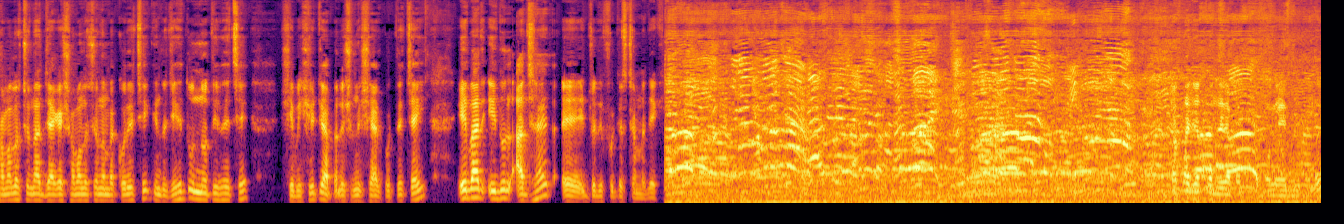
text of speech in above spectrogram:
সমালোচনার জায়গায় সমালোচনা আমরা করেছি, কিন্তু যেহেতু উন্নতি হয়েছে সে বিষয়টি আপনাদের সঙ্গে শেয়ার করতে চাই। এবার ঈদুল আজহার এ, যদি ফুটেজটা আমরা দেখি। নিরাপত্তা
